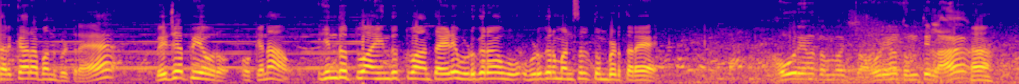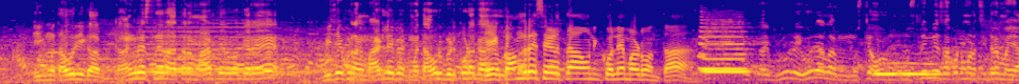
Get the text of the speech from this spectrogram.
ಸರ್ಕಾರ ಬಂದುಬಿಟ್ರೆ ಬಿ ಜೆ ಪಿಯವರು ಓಕೆನಾ? ಹಿಂದುತ್ವ ಹಿಂದುತ್ವ ಅಂತ ಹೇಳಿ ಹುಡುಗರ ಹುಡುಗರ ಮನಸ್ಸಲ್ಲಿ ತುಂಬಿಡ್ತಾರೆ. ಅವ್ರೇನೋ ತುಂಬ ಅವ್ರೇನೋ ತುಂಬ್ತಿಲ್ಲ. ಹಾಂ. ಈಗ ಮತ್ತೆ ಅವ್ರೀಗ ಕಾಂಗ್ರೆಸ್ನವ್ರು ಆ ಥರ ಮಾಡ್ತಿರ್ಬೇಕಾರೆ ಬಿಜೆಪಿ ಹಂಗೆ ಮಾಡ್ಲೇಬೇಕು ಮತ್ತೆ ಅವ್ರು ಬಿಟ್ಕೊಡೋಕೆ ಕಾಂಗ್ರೆಸ್ ಹೇಳ್ತಾ ಅವ್ನಿಗೆ ಕೊಲೆ ಮಾಡು ಅಂತ. ಇವ್ರು ಇವರೆಲ್ಲ ಮುಸ್ಲಿಂ ಅವ್ರು ಮುಸ್ಲಿಮ್ಗೆ ಸಪೋರ್ಟ್ ಮಾಡೋದು ಸಿದ್ದರಾಮಯ್ಯ.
